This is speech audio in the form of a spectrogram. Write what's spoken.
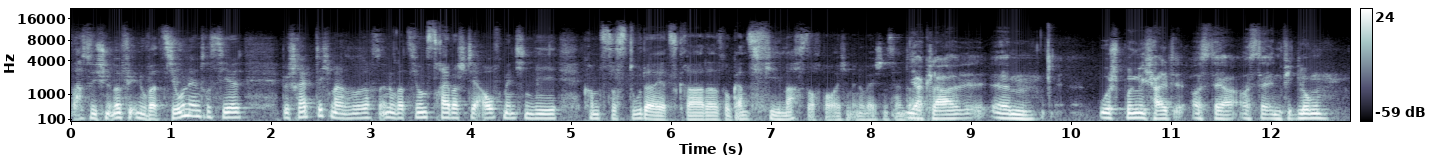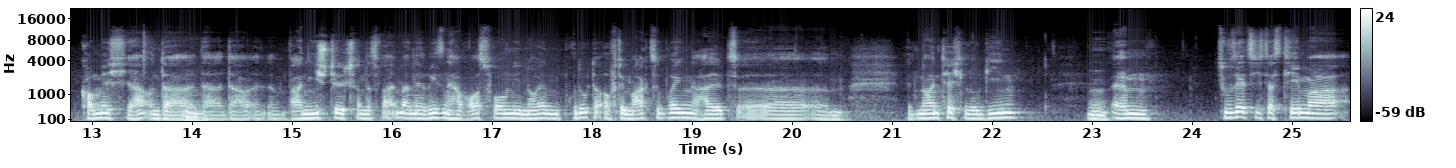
hast du dich schon immer für Innovationen interessiert? Beschreib dich mal, du sagst Innovationstreiber, steh auf, Männchen, wie kommt es, dass du da jetzt gerade so ganz viel machst, auch bei euch im Innovation Center? Ja klar, ähm, ursprünglich halt aus der, aus der Entwicklung komme ich, ja, und da, mhm. da, da war nie Stillstand. Das war immer eine riesen Herausforderung, die neuen Produkte auf den Markt zu bringen, halt äh, ähm, mit neuen Technologien. Mhm. Ähm, zusätzlich das Thema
